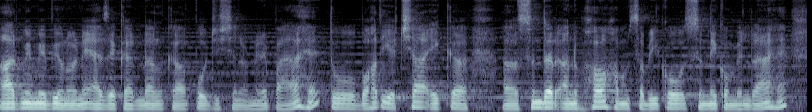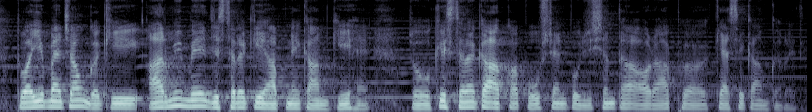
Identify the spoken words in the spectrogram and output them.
आर्मी में भी उन्होंने एज ए कर्नल का पोजीशन उन्होंने पाया है। तो बहुत ही अच्छा एक सुंदर अनुभव हम सभी को सुनने को मिल रहा है। तो आइए मैं चाहूँगा कि आर्मी में जिस तरह के आपने काम किए हैं तो किस तरह का आपका पोस्ट एंड पोजीशन था और आप कैसे काम कर रहे थे?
